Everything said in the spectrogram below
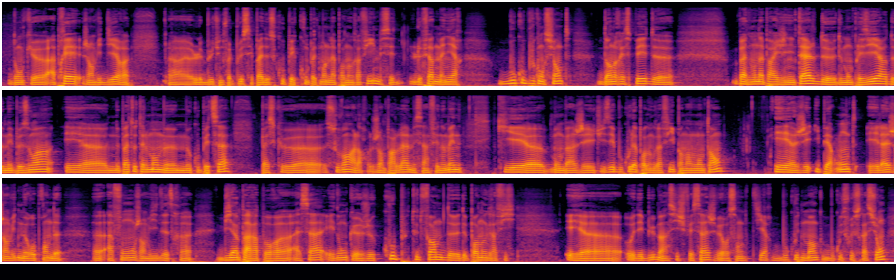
Donc après, j'ai envie de dire, le but une fois de plus, c'est pas de se couper complètement de la pornographie, mais c'est de le faire de manière beaucoup plus consciente, dans le respect de, ben, de mon appareil génital, de, mon plaisir, de mes besoins, et ne pas totalement me, couper de ça, parce que euh, souvent, alors j'en parle là, mais c'est un phénomène qui est, euh, bon ben j'ai utilisé beaucoup la pornographie pendant longtemps, et euh, j'ai hyper honte, et là j'ai envie de me reprendre à fond, j'ai envie d'être bien par rapport à ça, et donc je coupe toute forme de, pornographie. Et au début, ben, si je fais ça, je vais ressentir beaucoup de manque, beaucoup de frustration,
